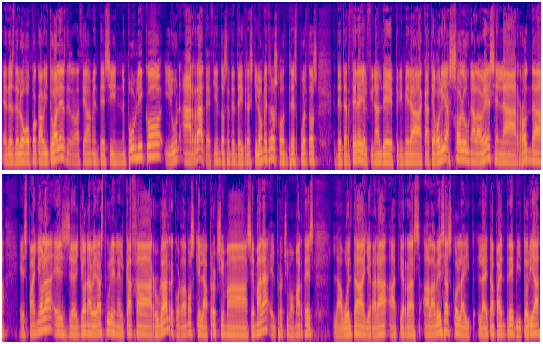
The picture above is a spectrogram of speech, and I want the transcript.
eh, desde luego poco habituales, desgraciadamente sin público. Irún Arrate, 173 kilómetros con tres puertos de tercera y el final de primera categoría. Solo una a la vez en la ronda española es eh, John Averastur en el Caja Rural. Recordamos que la próxima semana, el próximo martes, la vuelta llegará a tierras alavesas con la, etapa entre Vitoria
